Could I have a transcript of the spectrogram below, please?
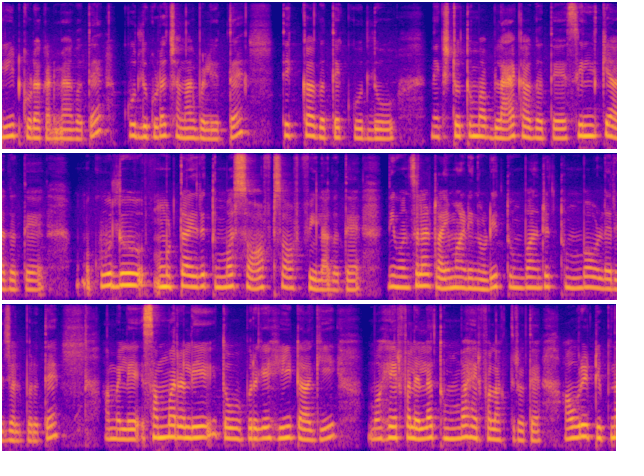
ಹೀಟ್ ಕೂಡ ಕಡಿಮೆ ಆಗುತ್ತೆ. ಕೂದಲು ಕೂಡ ಚೆನ್ನಾಗಿ ಬೆಳೆಯುತ್ತೆ. ತಿಕ್ಕಾಗುತ್ತೆ ಕೂದಲು. ನೆಕ್ಸ್ಟು ತುಂಬ ಬ್ಲ್ಯಾಕ್ ಆಗುತ್ತೆ ಸಿಲ್ಕಿ ಆಗುತ್ತೆ. ಕೂದಲು ಮುಟ್ತಾ ಇದ್ದರೆ ತುಂಬ ಸಾಫ್ಟ್ ಸಾಫ್ಟ್ ಫೀಲ್ ಆಗುತ್ತೆ. ನೀವು ಒಂದ್ಸಲ ಟ್ರೈ ಮಾಡಿ ನೋಡಿ, ತುಂಬ ಅಂದರೆ ತುಂಬ ಒಳ್ಳೆ ರಿಸಲ್ಟ್ ಬರುತ್ತೆ. ಆಮೇಲೆ ಸಮ್ಮರಲ್ಲಿ ಒಬ್ಬರಿಗೆ ಹೀಟಾಗಿ ಹೇರ್ ಫಾಲ್ ಎಲ್ಲ ತುಂಬ ಹೇರ್ ಫಾಲ್ ಆಗ್ತಿರುತ್ತೆ. ಅವ್ರ ಈ ಟಿಪ್ನ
